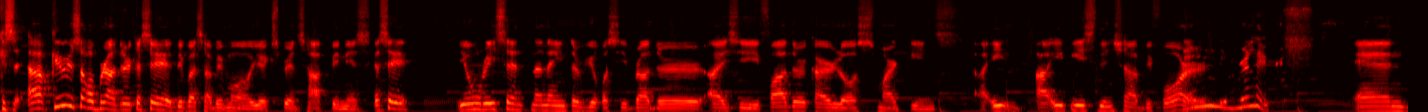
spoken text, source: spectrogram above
Kasi, ah, curious ako brother kasi 'di ba sabi mo you experience happiness. Kasi yung recent na na-interview ko si brother ay si Father Carlos Martins. Ah, a- ah, atheist din siya before. Mm, really? and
